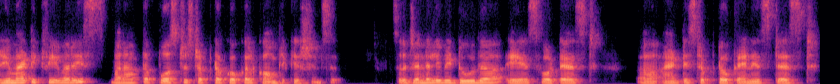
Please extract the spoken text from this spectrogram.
Rheumatic fever is one of the post-streptococcal complications. So generally we do the ASO test, uh, anti-streptokinase test,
